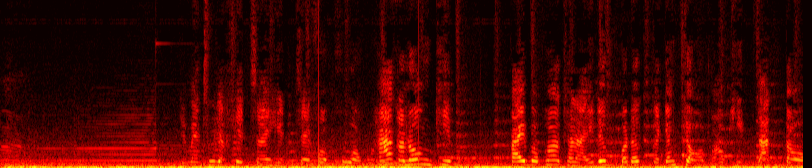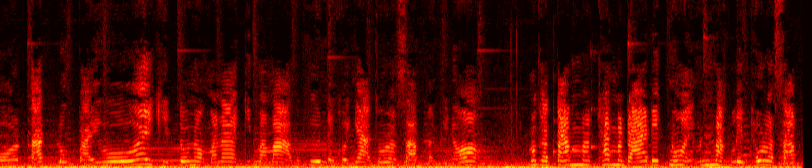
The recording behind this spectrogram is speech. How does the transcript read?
อืมเดี๋ยวแม่นชูอยากเห็ดใจเห็ดใจครอบครัวกูหากระล่งคลิป ไปบ่พ่อถลายเดึกบ่เดึกก็ยังจอบเอาคลิปตัดต่อตัดลงไปโอ้ยคลิปตัวน้องมาน่ากินมาม่าเมื่อคืนเนี่ยขอญาตโทรศัพท์นะพี่น้อง มันก็ตามาธรรมดาเด็กน้อยมันมักเล่นโทรศัพท์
